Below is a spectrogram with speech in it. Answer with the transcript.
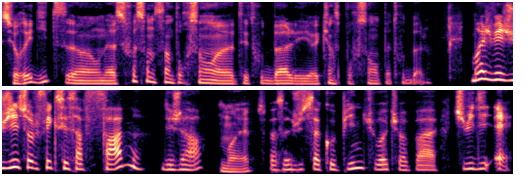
sur Reddit, euh, on est à 65% euh, tes trous de balle et euh, 15% pas trous de balle. Moi, je vais juger sur le fait que c'est sa femme déjà. Ouais. C'est pas ça, juste sa copine, tu vois, tu vas pas. Tu lui dis, eh,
